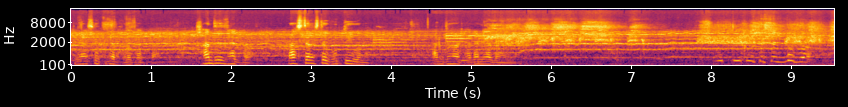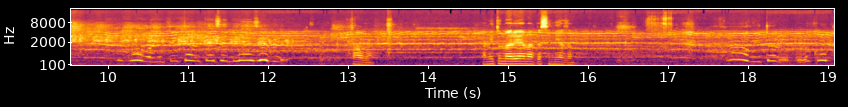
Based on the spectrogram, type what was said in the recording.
তুমি আজকে থেকে ভালো থাকবা। শান্তিতে থাকবা। রাস্তায় রাস্তায় ঘুরতে হইব না। আমি তোমার ঢাকা নিয়ে যাব না। সত্যি কইতেছেন বাবা। তোর কাছে নিয়ে যাবে। আমি তোমারে আমার কাছে নিয়ে যাব আমি তোর কত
